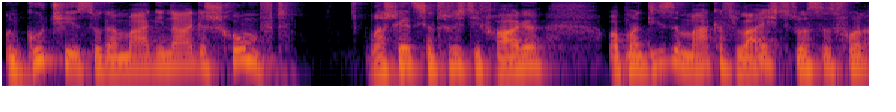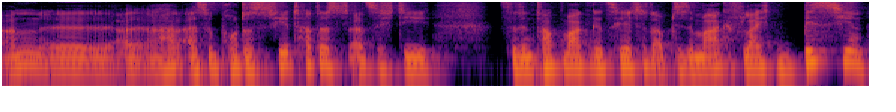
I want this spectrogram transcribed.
Und Gucci ist sogar marginal geschrumpft. Da stellt sich natürlich die Frage, ob man diese Marke vielleicht, du hast es vorhin an, äh, als du protestiert hattest, als ich die zu den Top-Marken gezählt hat, ob diese Marke vielleicht ein bisschen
